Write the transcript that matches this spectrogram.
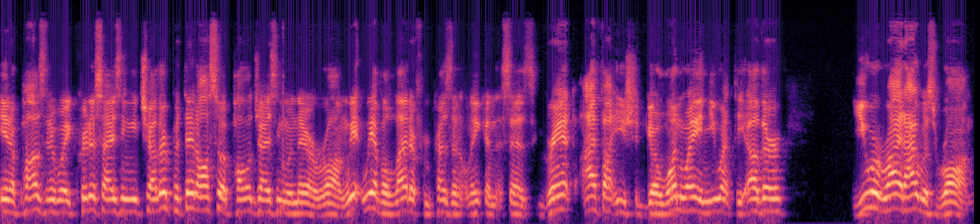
in a positive way criticizing each other, but then also apologizing when they are wrong. We, we have a letter from President Lincoln that says, Grant, I thought you should go one way and you went the other. You were right, I was wrong.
